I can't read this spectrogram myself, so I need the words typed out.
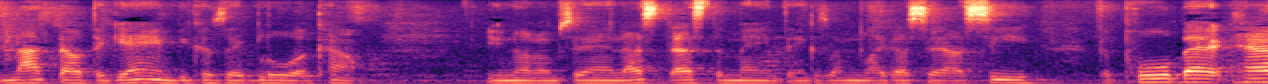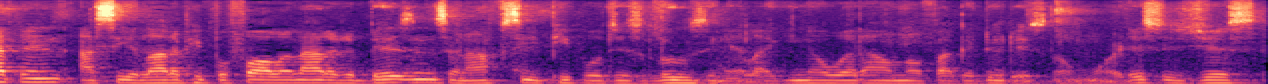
knocked out the game because they blew an account you know what i'm saying that's that's the main thing because i'm like i said i see the pullback happen i see a lot of people falling out of the business and i see people just losing it like you know what i don't know if i could do this no more this is just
